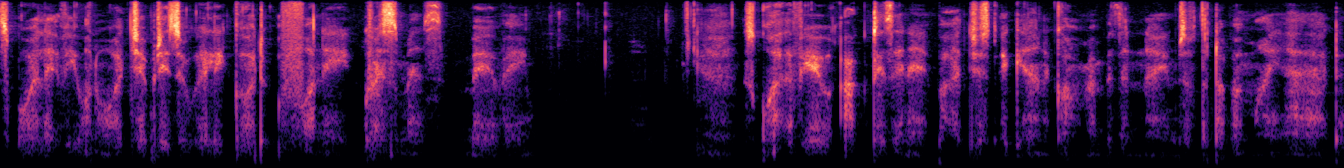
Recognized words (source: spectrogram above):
Won't spoil it if you want to watch it, but it's a really good, funny Christmas movie. There's quite a few actors in it, but I just, again, I can't remember the names off the top of my head.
